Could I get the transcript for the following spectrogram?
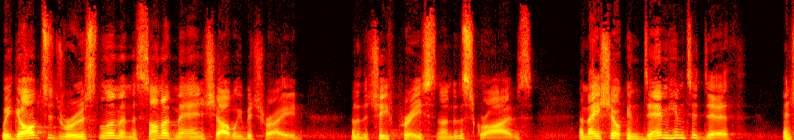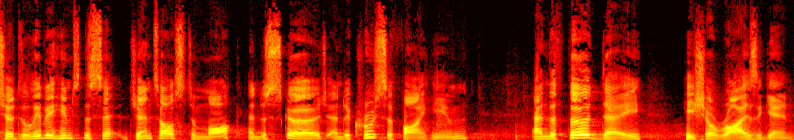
we go up to Jerusalem, and the Son of Man shall be betrayed unto the chief priests and unto the scribes, and they shall condemn him to death, and shall deliver him to the Gentiles to mock and to scourge and to crucify him, and the third day he shall rise again.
